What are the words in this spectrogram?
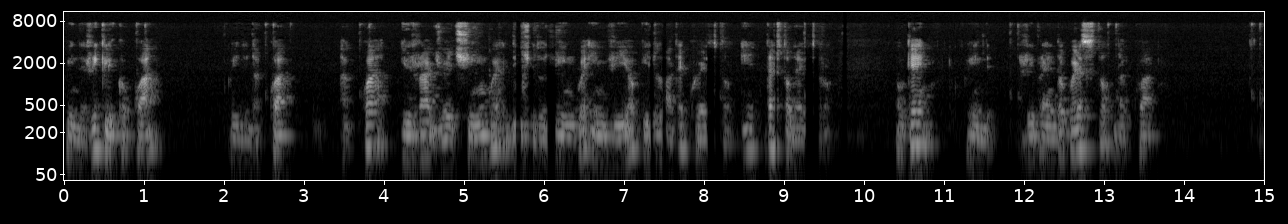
Quindi riclicco qua, quindi da qua a qua, il raggio è 5, digito 5, invio, il lato è questo, il testo destro. Ok? Quindi riprendo questo da qua a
